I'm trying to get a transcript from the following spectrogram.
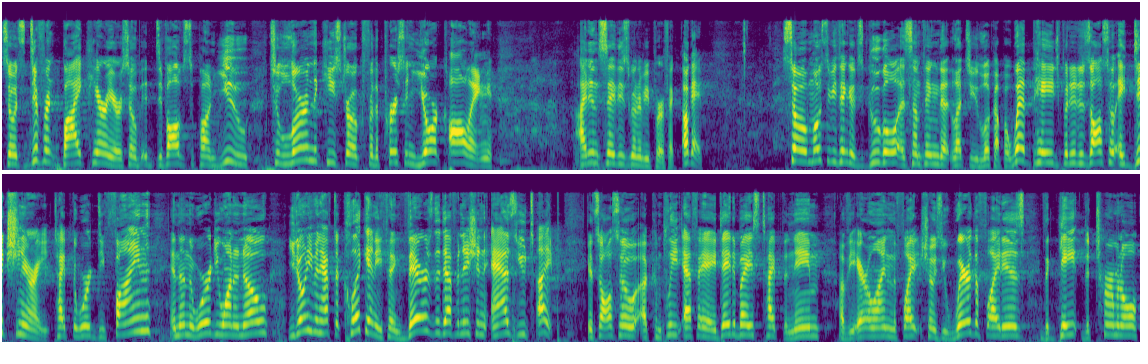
So it's different by carrier. So it devolves upon you to learn the keystroke for the person you're calling. I didn't say these were going to be perfect. Okay. So most of you think of Google as something that lets you look up a web page, but it is also a dictionary. Type the word define and then the word you want to know. You don't even have to click anything. There's the definition as you type. It's also a complete FAA database. Type the name of the airline and the flight. It shows you where the flight is, the gate, the terminal,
